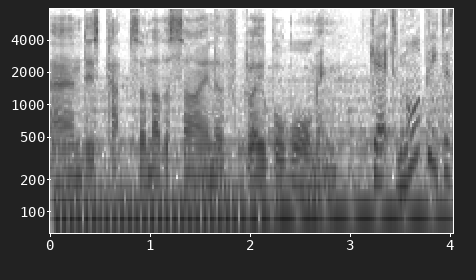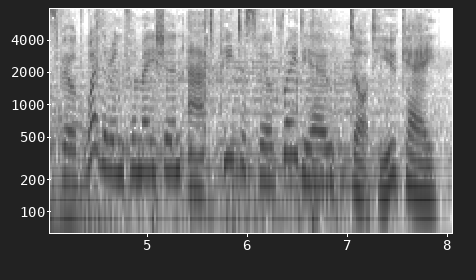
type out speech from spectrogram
and is perhaps another sign of global warming. Get more Petersfield weather information at petersfieldradio.uk.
